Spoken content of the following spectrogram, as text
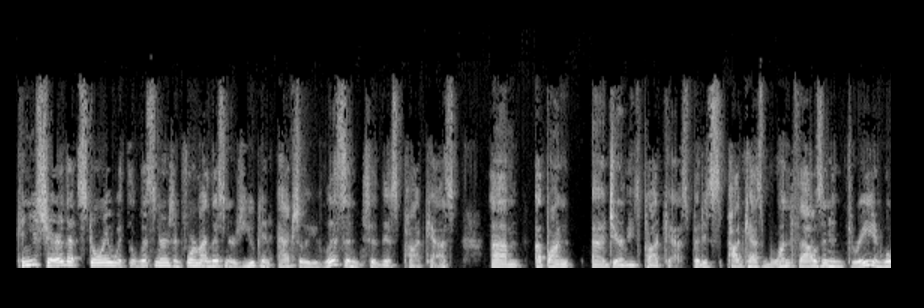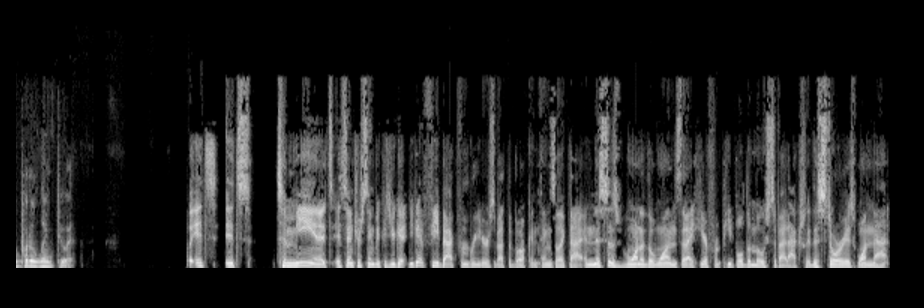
Can you share that story with the listeners? And for my listeners, you can actually listen to this podcast um, up on uh, Jeremy's podcast, but it's podcast 1003, and we'll put a link to it. It's it's to me, and it's it's interesting because you get you get feedback from readers about the book and things like that. And this is one of the ones that I hear from people the most about. Actually, this story is one that,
